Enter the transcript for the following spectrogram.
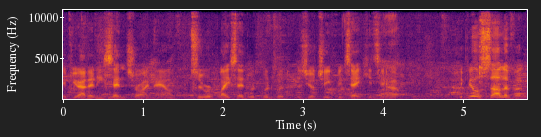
if you had any sense right now, to replace Edward Woodward as your chief executive. Yep. If you're Sullivan,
